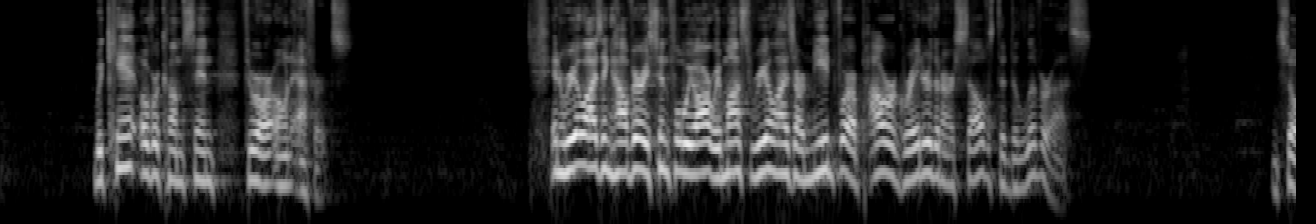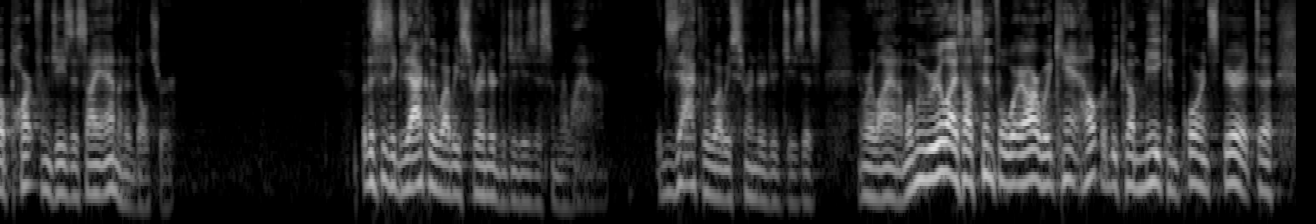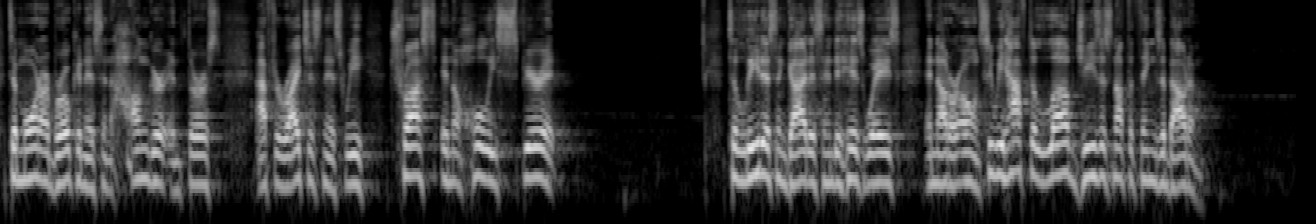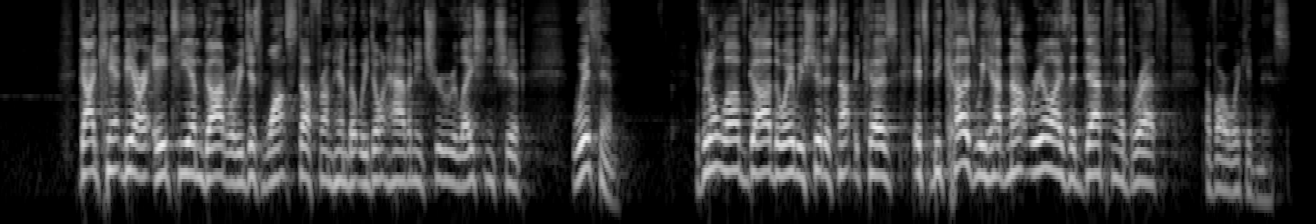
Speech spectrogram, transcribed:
We can't overcome sin through our own efforts. In realizing how very sinful we are, we must realize our need for a power greater than ourselves to deliver us. And so, apart from Jesus, I am an adulterer. But this is exactly why we surrender to Jesus and rely on Him exactly why we surrender to Jesus and rely on Him. When we realize how sinful we are, we can't help but become meek and poor in spirit to, to mourn our brokenness and hunger and thirst after righteousness. We trust in the Holy Spirit to lead us and guide us into His ways and not our own. See, we have to love Jesus, not the things about Him. God can't be our ATM God where we just want stuff from Him, but we don't have any true relationship with Him. If we don't love God the way we should, it's not because it's because we have not realized the depth and the breadth of our wickedness.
